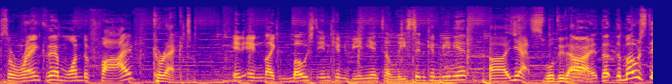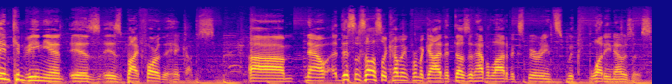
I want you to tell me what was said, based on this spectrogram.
so rank them one to five. Correct. In, in like most inconvenient to least inconvenient. Uh, yes, we'll do that. All one. right, the, the most inconvenient is is by far the hiccups. Um, now, this is also coming from a guy that doesn't have a lot of experience with bloody noses,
